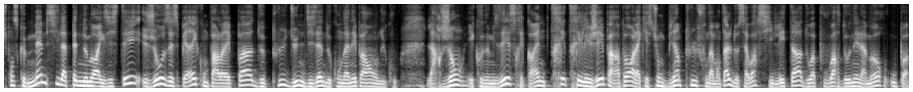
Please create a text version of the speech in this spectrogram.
je pense que même si la peine de mort existait, j'ose espérer qu'on ne parlerait pas de plus d'une dizaine de condamnés par an du coup. L'argent économisé serait quand même très très léger par rapport à la question bien plus fondamentale de savoir si l'État doit pouvoir donner la mort ou pas.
